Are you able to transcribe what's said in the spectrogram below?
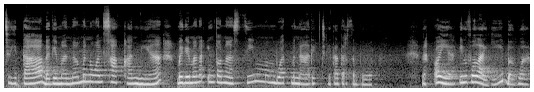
cerita, bagaimana menuansakannya, bagaimana intonasi membuat menarik cerita tersebut. Nah, oh iya, info lagi bahwa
